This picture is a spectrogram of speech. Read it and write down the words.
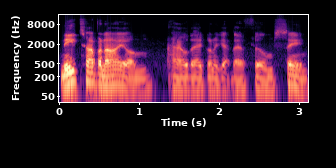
need to have an eye on how they're going to get their films seen.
